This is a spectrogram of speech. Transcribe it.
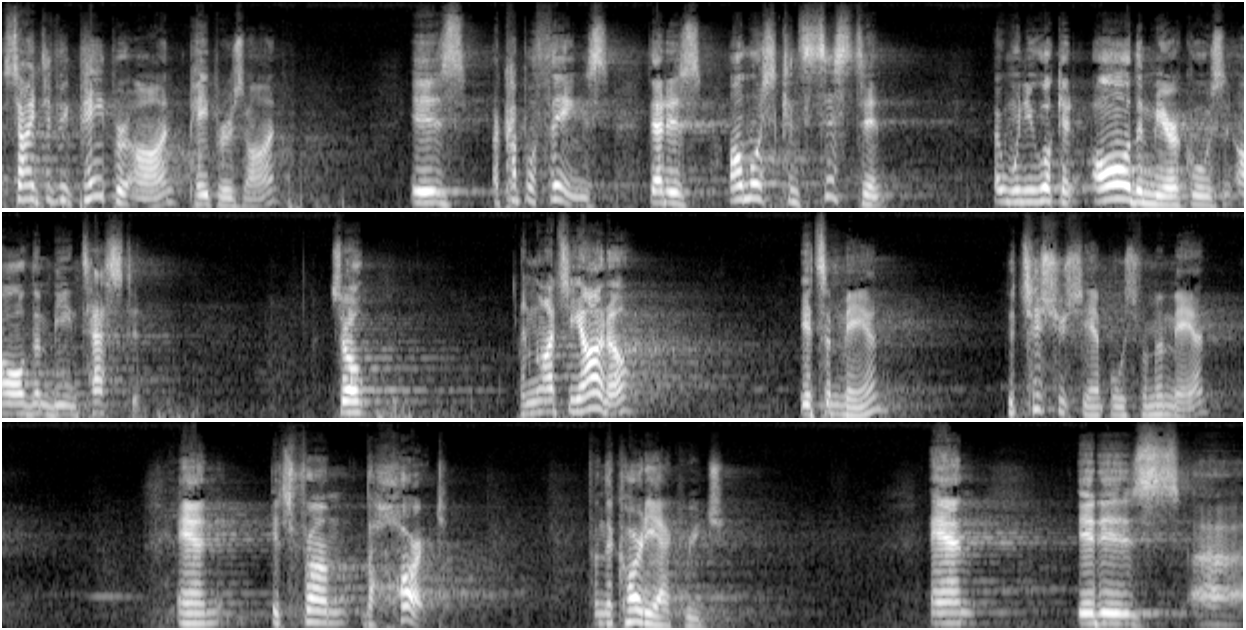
scientific paper on, papers on, is a couple things that is almost consistent when you look at all the miracles and all of them being tested. So, in Lanciano, it's a man. The tissue sample is from a man. And it's from the heart, from the cardiac region. And it is, uh,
